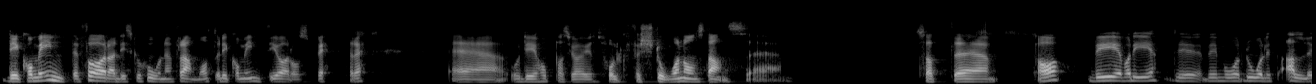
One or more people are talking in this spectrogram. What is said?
det, kommer inte föra diskussionen framåt och det kommer inte göra oss bättre. Eh, och det hoppas jag att folk förstår någonstans. Eh, så att, eh, ja, det är vad det är. Det, vi mår dåligt alla,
